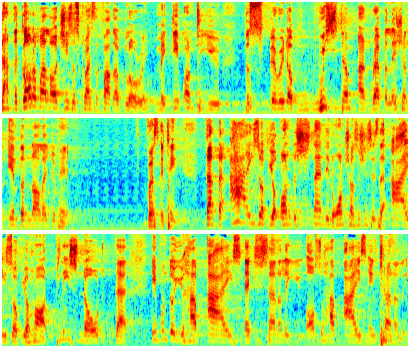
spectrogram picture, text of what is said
That the God of our Lord Jesus Christ, the Father of glory, may give unto you the spirit of wisdom and revelation in the knowledge of him. Verse 18 that the eyes of your understanding, one translation says the eyes of your heart. Please note that even though you have eyes externally, you also have eyes internally.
